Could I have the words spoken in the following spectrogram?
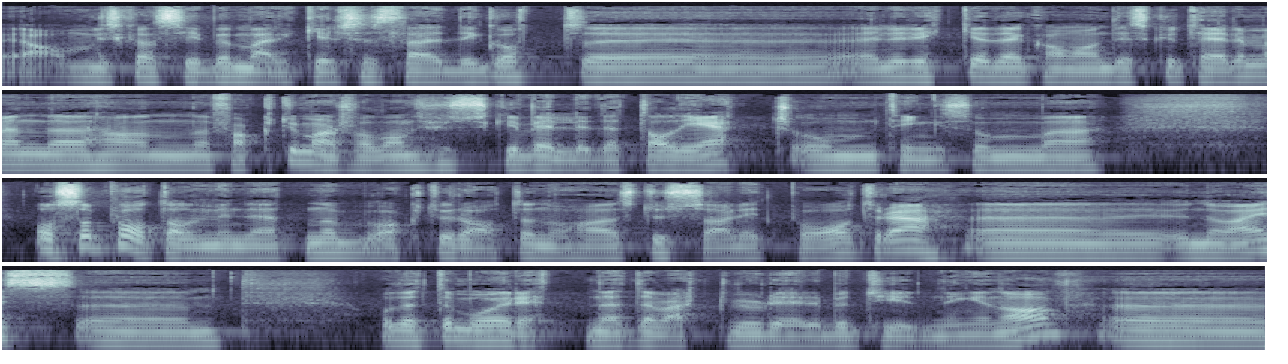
ja, om vi skal si bemerkelsesverdig godt eh, eller ikke, det kan man diskutere. Men han, faktum er at han husker veldig detaljert om ting som også påtalemyndigheten og aktoratet nå har stussa litt på, tror jeg, underveis. Og dette må retten etter hvert vurdere betydningen av. Uh,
